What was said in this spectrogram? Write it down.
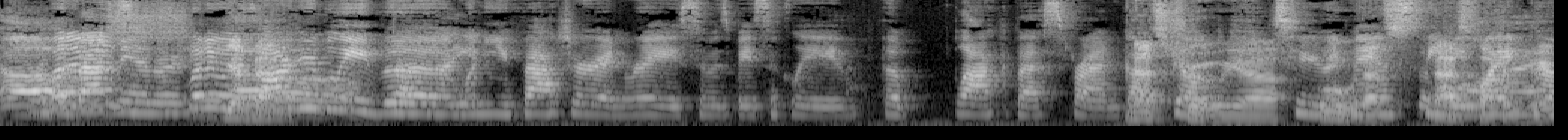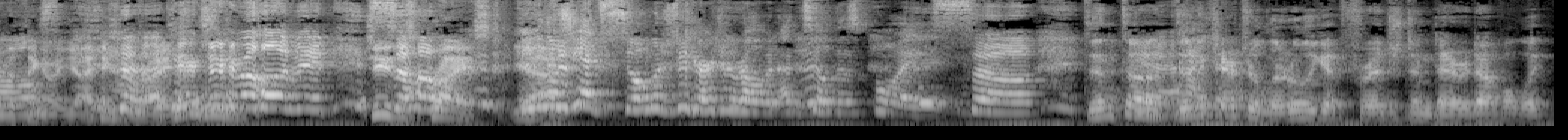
Oh, But The it Batman, was, right? but it was Yeah, arguably the when you factor in race, it was basically the black best friend got That's killed true, yeah. to Ooh, advance that's the that's white fucking weird to girls. think of. Yeah, I think you're right. character Ooh, development. Jesus so, Christ. Even though she had so much character development until this point. So Didn't uh, Yeah, didn't I a character literally get fridged in Daredevil? Like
